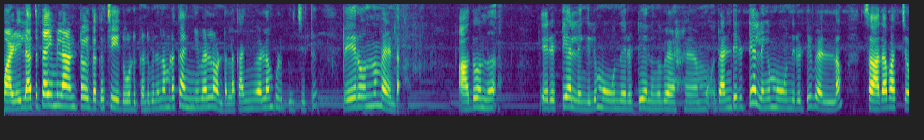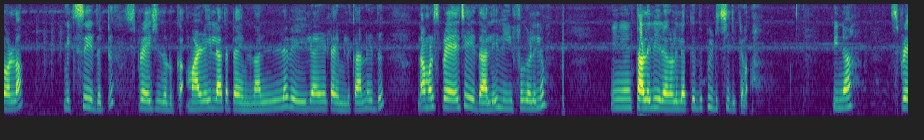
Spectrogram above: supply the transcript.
മഴയില്ലാത്ത ടൈമിലാണ് കേട്ടോ ഇതൊക്കെ ചെയ്ത് കൊടുക്കേണ്ടത്. പിന്നെ നമ്മുടെ കഞ്ഞിവെള്ളം ഉണ്ടല്ലോ കഞ്ഞിവെള്ളം പുളിപ്പിച്ചിട്ട് വേറെ ഒന്നും വേണ്ട. അതൊന്ന് ഇരട്ടി അല്ലെങ്കിൽ മൂന്നിരട്ടി അല്ലെങ്കിൽ രണ്ടിരട്ടി അല്ലെങ്കിൽ മൂന്നിരട്ടി വെള്ളം സാധാ പച്ചവെള്ളം മിക്സ് ചെയ്തിട്ട് സ്പ്രേ ചെയ്ത് കൊടുക്കുക മഴയില്ലാത്ത ടൈമിൽ നല്ല വെയിലായ ടൈമിൽ കാരണം ഇത് നമ്മൾ സ്പ്രേ ചെയ്താൽ ലീഫുകളിലും തളിരിലകളിലൊക്കെ ഇത് പിടിച്ചിരിക്കണം. പിന്നെ സ്പ്രേ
